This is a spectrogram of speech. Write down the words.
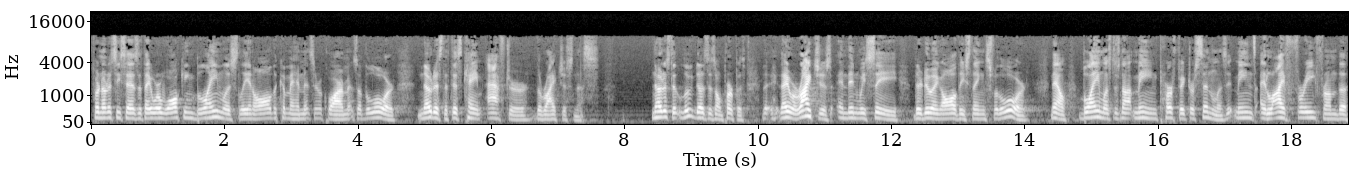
For notice he says that they were walking blamelessly in all the commandments and requirements of the Lord. Notice that this came after the righteousness. Notice that Luke does this on purpose. They were righteous, and then we see they're doing all these things for the Lord. Now, blameless does not mean perfect or sinless. It means a life free from the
